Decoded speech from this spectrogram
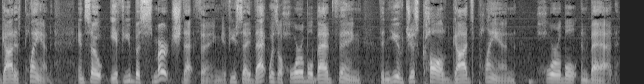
God has planned. And so, if you besmirch that thing, if you say that was a horrible, bad thing, then you've just called God's plan horrible and bad.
